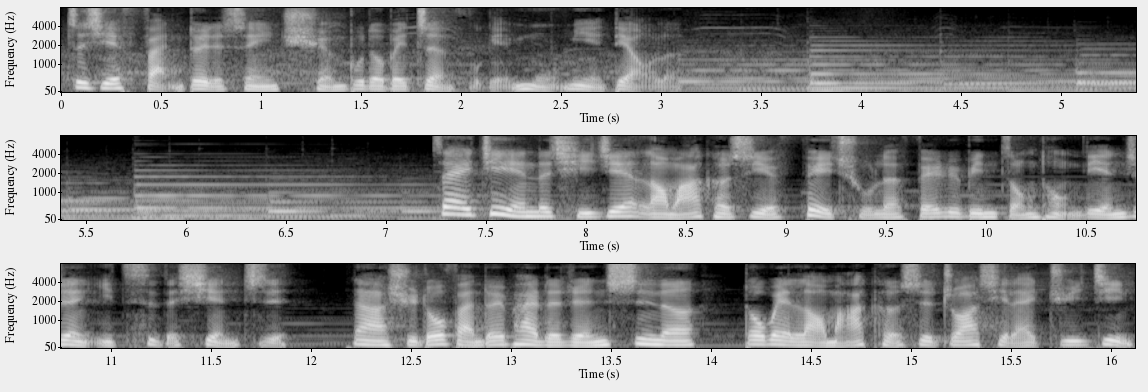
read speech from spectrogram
这些反对的声音全部都被政府给抹灭掉了。在戒严的期间，老马可是也废除了菲律宾总统连任一次的限制。那许多反对派的人士呢，都被老马可是抓起来拘禁。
